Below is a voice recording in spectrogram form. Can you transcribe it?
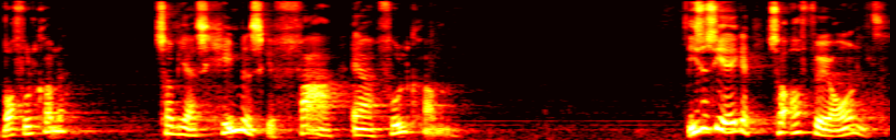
Hvor fuldkommende? som jeres himmelske far er fuldkommen. Jesus siger ikke, så opfør ordentligt.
